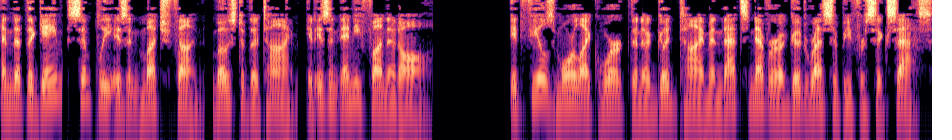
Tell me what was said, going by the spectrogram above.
and that the game simply isn't much fun, most of the time, it isn't any fun at all. It feels more like work than a good time and that's never a good recipe for success.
